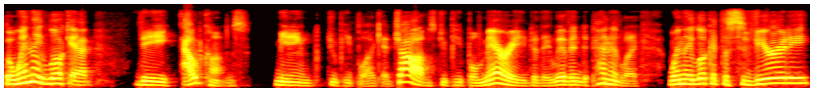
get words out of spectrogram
But when they look at the outcomes meaning do people get jobs do people marry do they live independently when they look at the severity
